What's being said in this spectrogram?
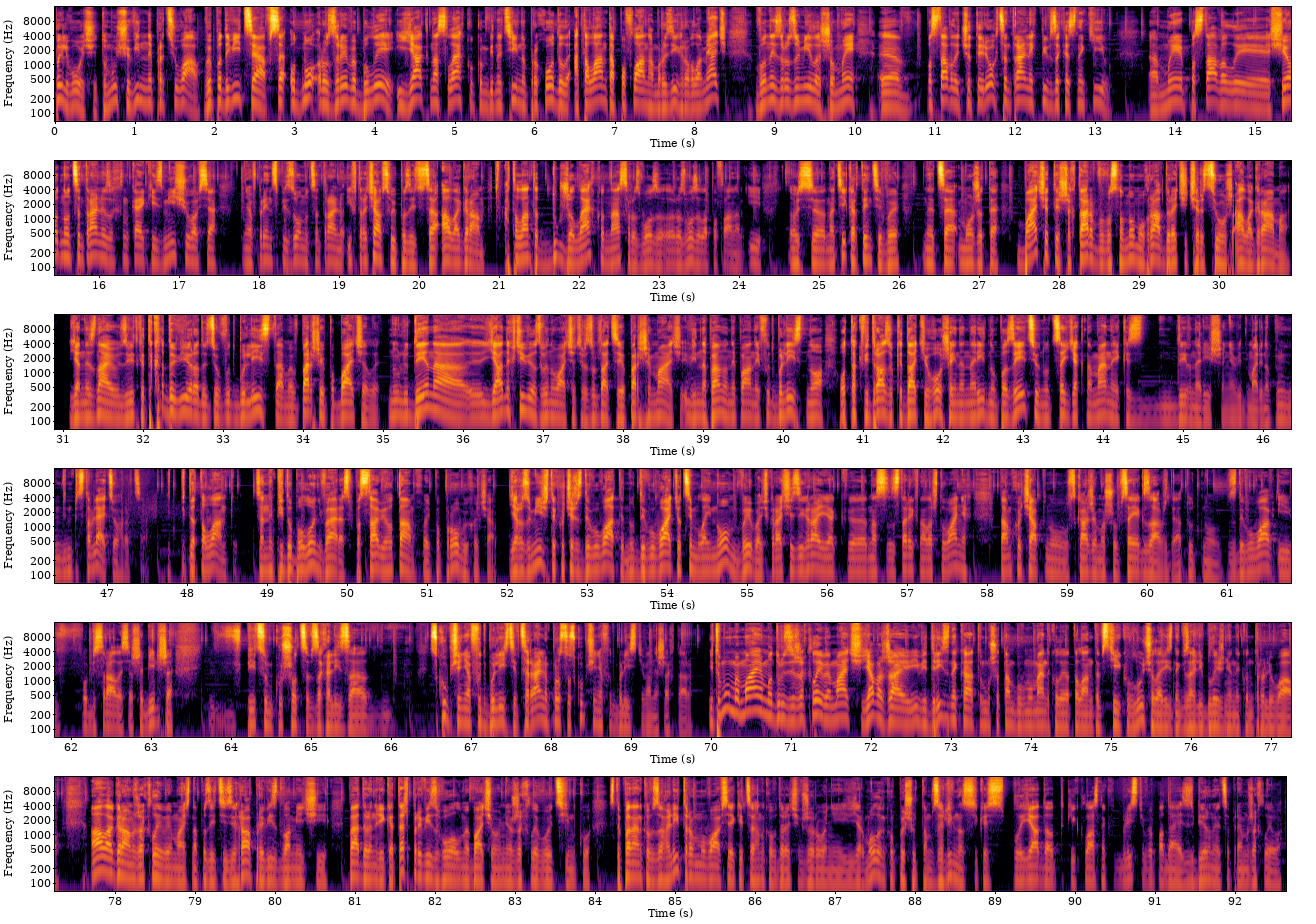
пиль в очі, тому що він не працював. Ви подивіться, все одно розриви були, і як нас легко комбінаційно проходили. Аталанта по флангам розігрувала м'яч. Вони зрозуміли, що ми е, поставили чотирьох центральних півзахисників. Е, Ми поставили ще одного центрального захисника, який зміщувався в принципі зону центральну і втрачав свою позицію. Це Алла Грам. Аталанта дуже легко нас розвозила, розвозила по фланам. І ось е, на цій картинці ви е, це можете бачити. Шахтар в основному грав, до речі, через цього ж Алла Грама. Я не знаю, звідки така довіра до цього футболіста. Ми вперше побачили. Ну, людина, е, я не хотів його звинувачувати в результаті. Його перший матч. Він, напевно, непоганий футболіст, але от так відразу кидати його ще й не на рідну позицію. Ну, це, як на мене, якесь дивне рішення від Марі. Він він підставляє цього гравця. Під, таланту. Це не під оболонь Верес. Постав його там, хай попробуй хоча б. Я розумію, що ти хочеш здивувати. Ну, дивувати оцим лайном, вибач, краще зіграй, як е, на старих налаштуваннях. Там, хоча б, ну, скажемо, що все як завжди. А тут, ну, здивував і обісралися ще більше. В підсумку, що це взагалі за. Скупчення футболістів, це реально просто скупчення футболістів, а не Шахтар. І тому ми маємо, друзі, жахливий матч. Я вважаю, і від різника, тому що там був момент, коли Аталанта в стійку влучила, різник взагалі ближню не контролював. Алла Грам жахливий матч на позиції зіграв, привіз два м'ячі. Педро Енріке теж привіз гол. Ми бачимо в нього жахливу оцінку. Степаненко взагалі травмувався, як і Циганков, до речі, в Жероні. І Ярмоленко пишуть, там взагалі в нас якась плеяда от таких класних футболістів випадає з збірної, це прям жахливо.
